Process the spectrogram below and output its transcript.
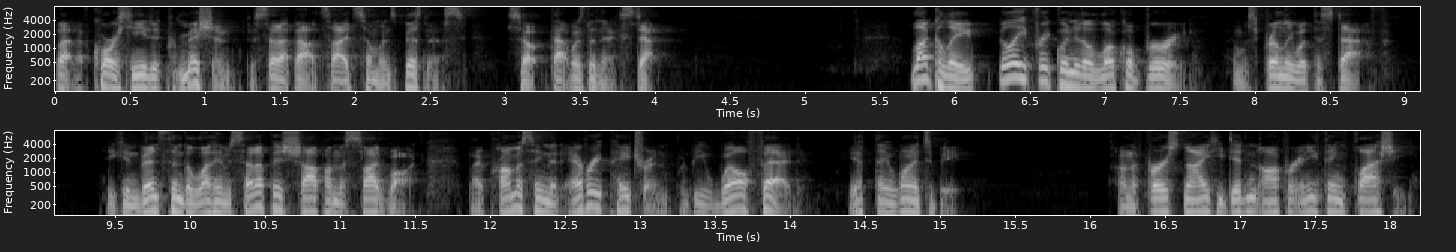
But of course, he needed permission to set up outside someone's business, so that was the next step. Luckily, Billy frequented a local brewery and was friendly with the staff. He convinced them to let him set up his shop on the sidewalk by promising that every patron would be well fed if they wanted to be. On the first night, he didn't offer anything flashy.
